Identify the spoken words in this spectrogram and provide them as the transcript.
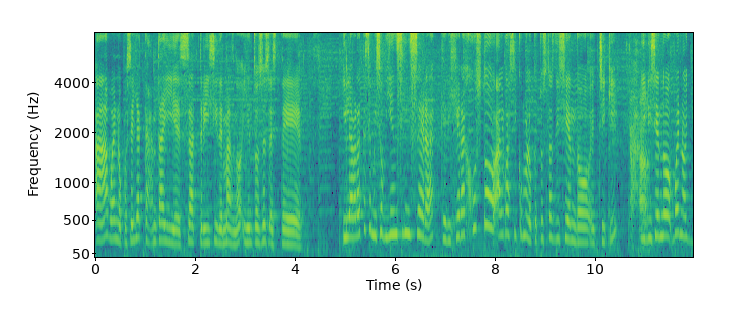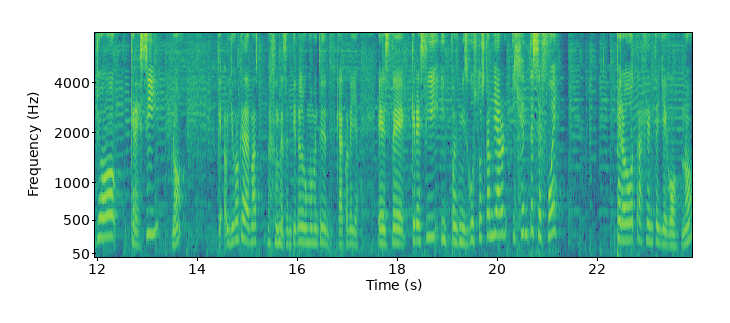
Ah, bueno, pues ella canta y es actriz y demás, ¿no? Y entonces, este. Y la verdad que se me hizo bien sincera que dijera justo algo así como lo que tú estás diciendo, eh, Chiqui. Ajá. Y diciendo, bueno, yo crecí, ¿no? Que yo creo que además me sentí en algún momento identificada con ella. Este, crecí y pues mis gustos cambiaron y gente se fue. Pero otra gente llegó, ¿no?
